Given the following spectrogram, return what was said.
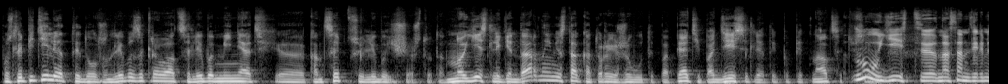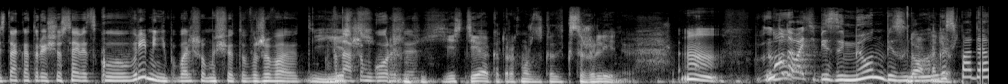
После пяти лет ты должен либо закрываться, либо менять э, концепцию, либо еще что-то. Но есть легендарные места, которые живут и по 5, и по 10 лет, и по 15. Ну, есть, э, на самом деле, места, которые еще советского времени, по большому счету, выживают есть, в нашем городе. Есть те, о которых можно сказать, к сожалению. Mm. Ну, ну, давайте без имен, без имен, да, господа.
